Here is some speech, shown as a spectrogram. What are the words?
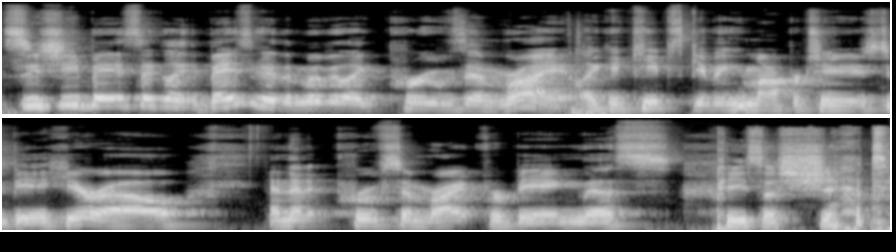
So she basically basically the movie like proves him right. Like it keeps giving him opportunities to be a hero, and then it proves him right for being this Piece of shit.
